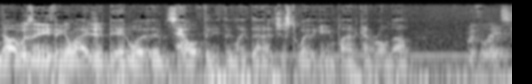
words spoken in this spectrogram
no, it wasn't anything Elijah did. It was health, anything like that. It's just the way the game plan kind of rolled out. With the late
